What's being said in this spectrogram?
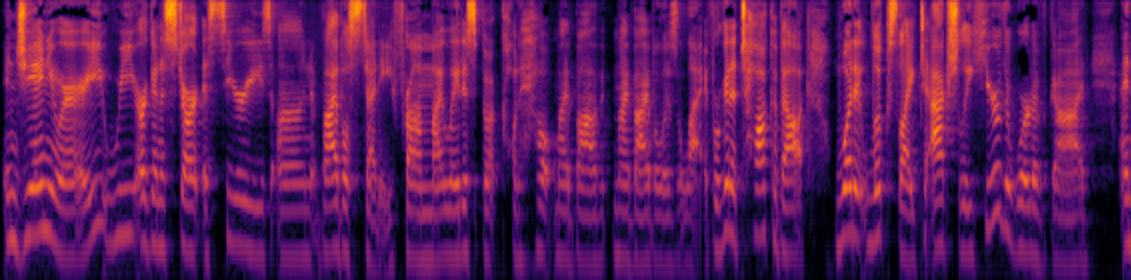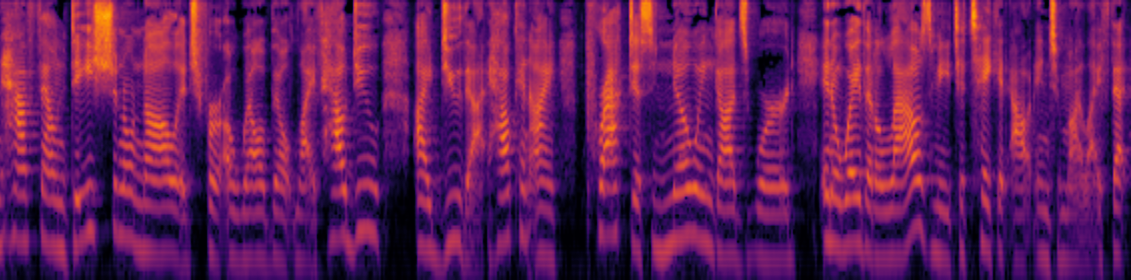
In January, we are going to start a series on Bible study from my latest book called Help My, Bob, My Bible is Alive. We're going to talk about what it looks like to actually hear the Word of God and have foundational knowledge for a well built life. How do I do that? How can I practice knowing God's Word in a way that allows me to take it out into my life, that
